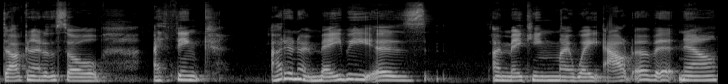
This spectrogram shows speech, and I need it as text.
Dark Night of the Soul. I think I don't know, maybe is I'm making my way out of it now,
